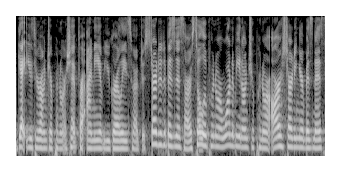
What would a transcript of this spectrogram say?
get you through entrepreneurship for any of you girlies who have just started a business, are a solopreneur, want to be an entrepreneur, are starting your business.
